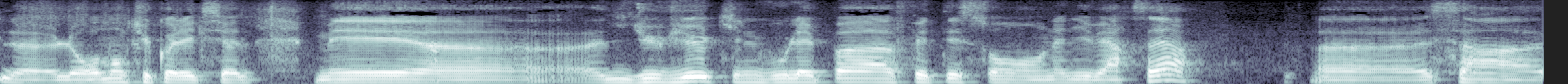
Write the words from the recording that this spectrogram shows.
le, roman que tu collectionnes. Mais euh, du vieux qui ne voulait pas fêter son anniversaire, euh, ça,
